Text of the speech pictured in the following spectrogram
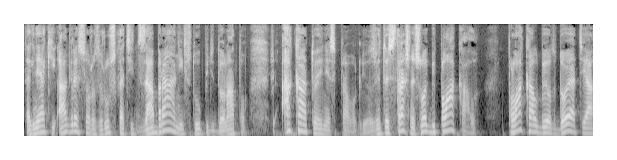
tak nejaký agresor z Ruska ti zabráni vstúpiť do NATO. Že aká to je nespravodlivosť? Že to je strašné. Človek by plakal plakal by od dojatia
